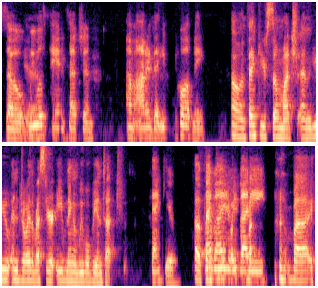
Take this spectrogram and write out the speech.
so we will stay in touch. And I'm honored that you called me. Oh, and thank you so much. And you enjoy the rest of your evening, and we will be in touch. Thank you. Oh, Bye thank bye, you. everybody. Bye.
